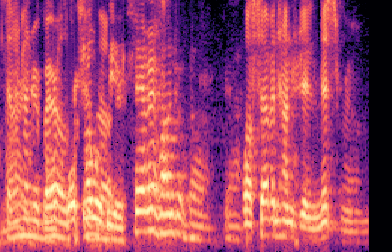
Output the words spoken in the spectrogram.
Seven hundred Nice. barrels. Four to sour the- beers. 700 dollars. Yeah. Well, 700 in this room.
